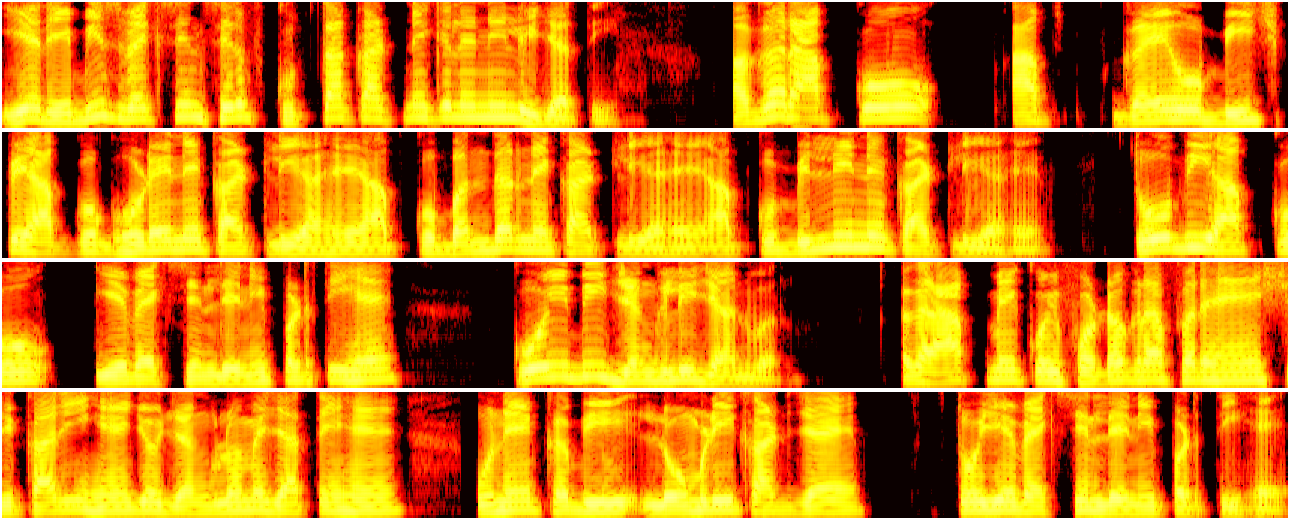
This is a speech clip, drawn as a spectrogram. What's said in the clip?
ये रेबीज वैक्सीन सिर्फ़ कुत्ता काटने के लिए नहीं ली जाती। अगर आपको, आप गए हो बीच पे, आपको घोड़े ने काट लिया है, आपको बंदर ने काट लिया है, आपको बिल्ली ने काट लिया है तो भी आपको ये वैक्सीन लेनी पड़ती है। कोई भी जंगली जानवर, अगर आप में कोई फोटोग्राफर हैं, शिकारी हैं, जो जंगलों में जाते हैं, उन्हें कभी लोमड़ी काट जाए तो ये वैक्सीन लेनी पड़ती है।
